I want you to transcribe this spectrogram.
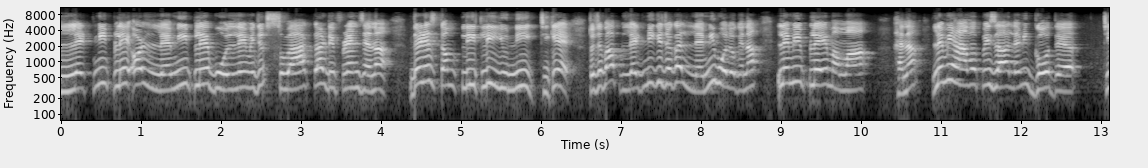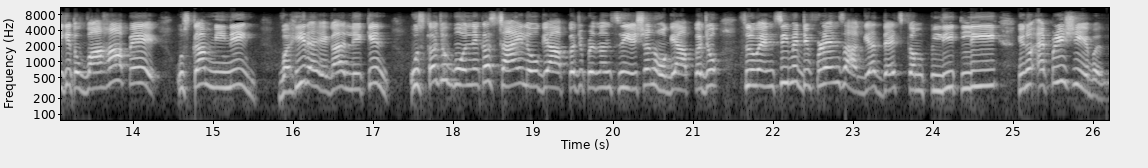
लेट मी प्ले और लेमी प्ले बोलने में जो स्वैग का डिफरेंस है ना दैट इज़ कंप्लीटली यूनिक ठीक है? तो जब आप लेट मी की जगह लेमी बोलोगे ना लेमी प्ले ममा है ना? Lemme have a pizza lemme go there ठीक है तो वहाँ पे उसका मीनिंग वही रहेगा, लेकिन उसका जो बोलने का स्टाइल हो गया, आपका जो प्रोनाउंसिएशन हो गया, आपका जो फ्लुएंसी में डिफरेंस आ गया that's completely you know appreciable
